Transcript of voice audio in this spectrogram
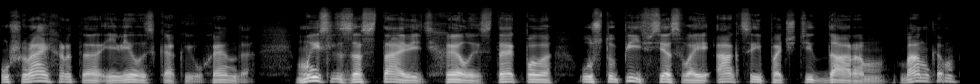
У Шрайхерта явилась, как и у Хенда, мысль заставить Хэлла и Стэкпола уступить все свои акции почти даром банкам,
